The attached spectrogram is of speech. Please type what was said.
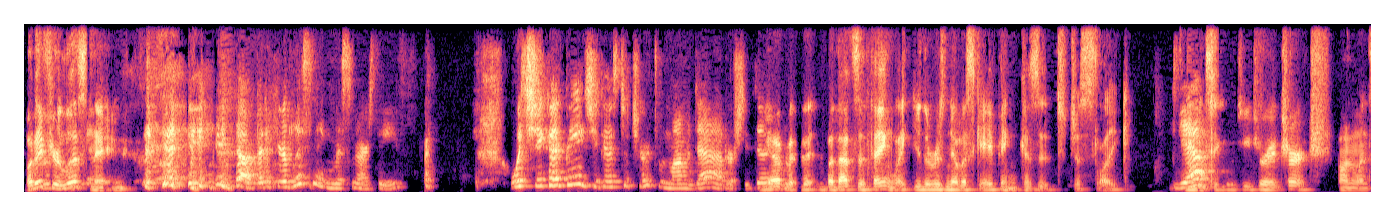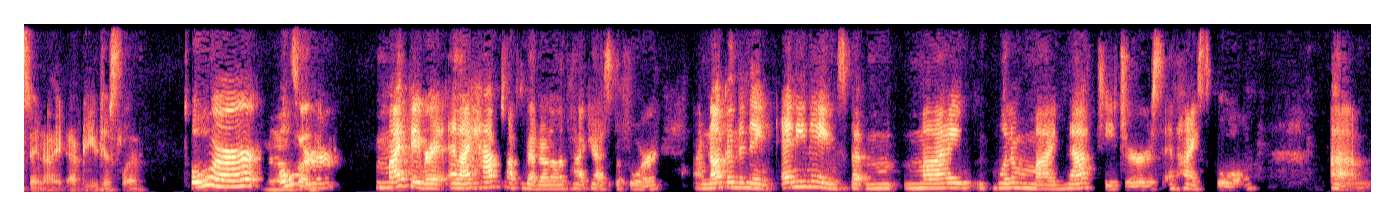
but if you're listening. yeah but if you're listening miss narcisse which she could be she goes to church with mom and dad or she did. Yeah but, but that's the thing like there was no escaping because it's just like yeah. See a teacher at church on Wednesday night after you just left. Or, or my favorite, and I have talked about it on the podcast before. I'm not going to name any names, but my one of my math teachers in high school, um,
